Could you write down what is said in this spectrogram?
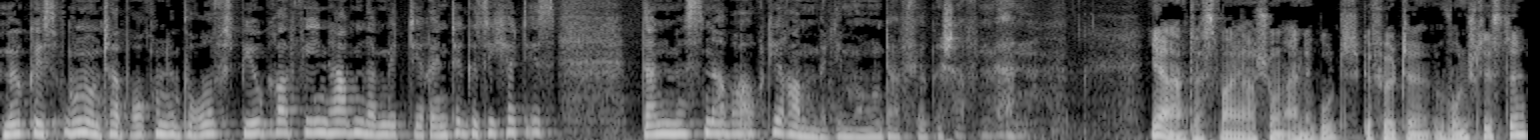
möglichst ununterbrochene Berufsbiografien haben, damit die Rente gesichert ist. Dann müssen aber auch die Rahmenbedingungen dafür geschaffen werden. Ja, das war ja schon eine gut gefüllte Wunschliste.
